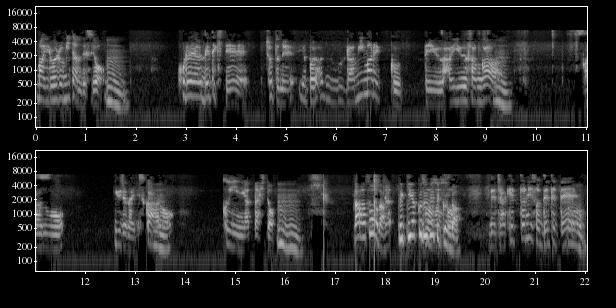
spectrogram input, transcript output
まあいろいろ見たんですよ。うん。これ出てきてちょっとねやっぱラミ・マレックっていう俳優さんが、うん。あの言うじゃないですか、うん。あのクイーンやった人。うんうん。ああそうだ。敵役で出てくんだ。でジャケットにそう出てて、うん。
